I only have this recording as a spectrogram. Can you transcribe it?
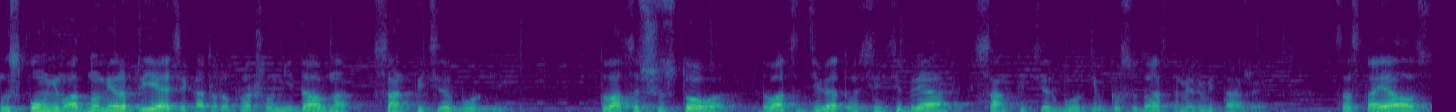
мы вспомним одно мероприятие, которое прошло недавно в Санкт-Петербурге. 26-29 сентября в Санкт-Петербурге в Государственном Эрмитаже состоялась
